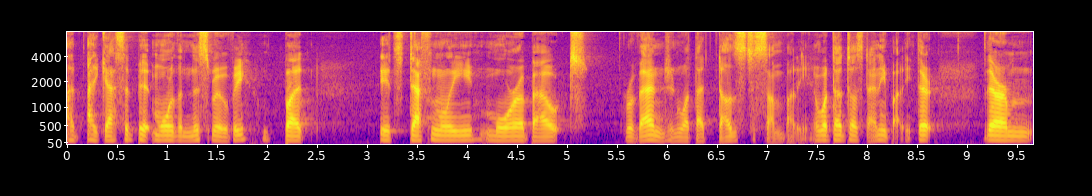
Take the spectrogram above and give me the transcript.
I, I guess a bit more than this movie, but it's definitely more about revenge and what that does to somebody and what that does to anybody. There, there are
